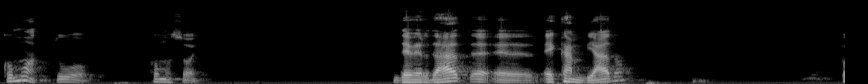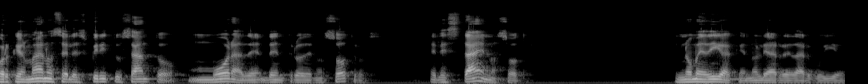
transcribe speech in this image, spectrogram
¿cómo actúo ¿Cómo soy? ¿De verdad eh, eh, he cambiado? Porque hermanos, el Espíritu Santo mora dentro de nosotros. Él está en nosotros. Y no me diga que no le ha redarguido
